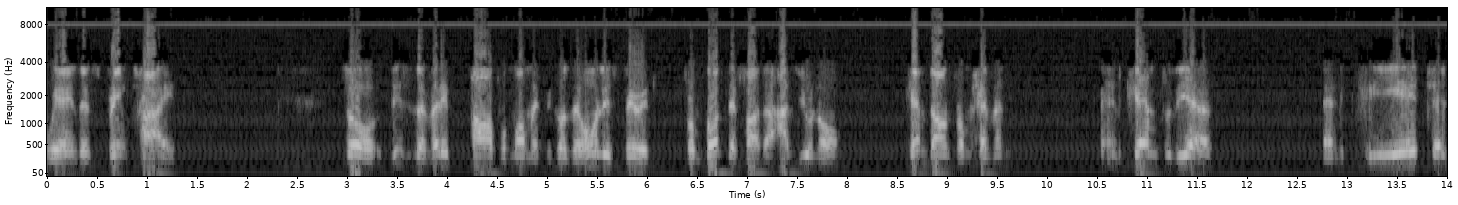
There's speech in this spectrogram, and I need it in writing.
we are in the springtime. So this is a very powerful moment because the Holy Spirit from God the Father, as you know, came down from heaven and came to the earth and created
